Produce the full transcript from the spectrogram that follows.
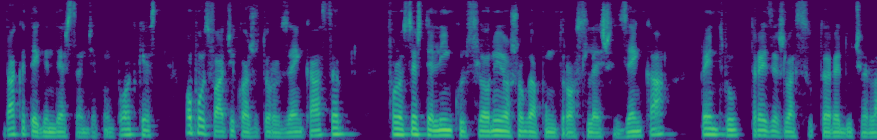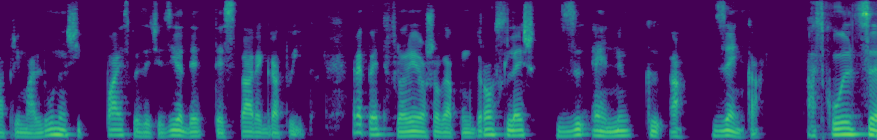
Dacă te gândești să începi un podcast, o poți face cu ajutorul Zencaster, folosește linkul florinosoga.ro zenca pentru 30% reducere la prima lună și 14 zile de testare gratuită. Repet, florinosoga.ro znka zenca. Asculți uh,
